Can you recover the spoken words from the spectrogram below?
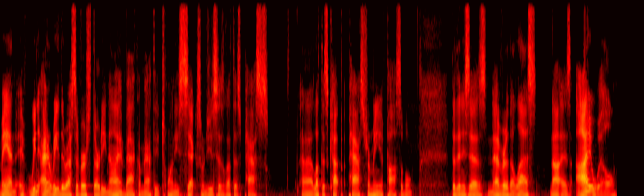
man, if we I didn't read the rest of verse 39 back in Matthew 26 when Jesus says, "Let this pass uh, let this cup pass from me if possible." But then he says, "Nevertheless, not as I will,"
